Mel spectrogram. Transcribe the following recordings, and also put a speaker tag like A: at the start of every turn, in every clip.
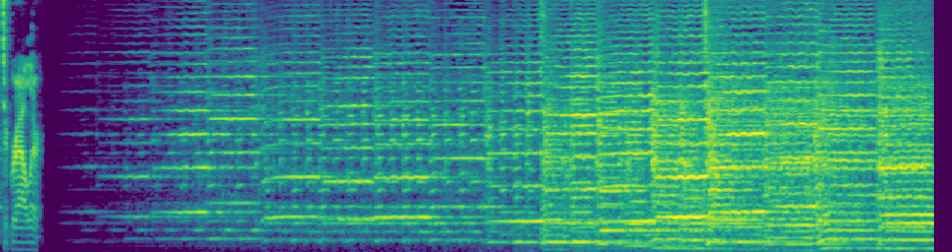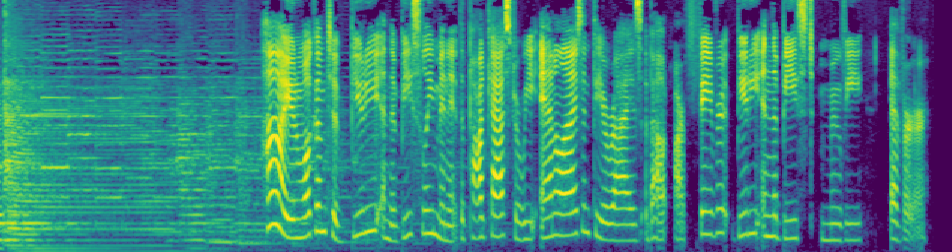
A: that's a growler.
B: Hi, and welcome to Beauty and the Beastly Minute, the podcast where we analyze and theorize about our favorite Beauty and the Beast movie ever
